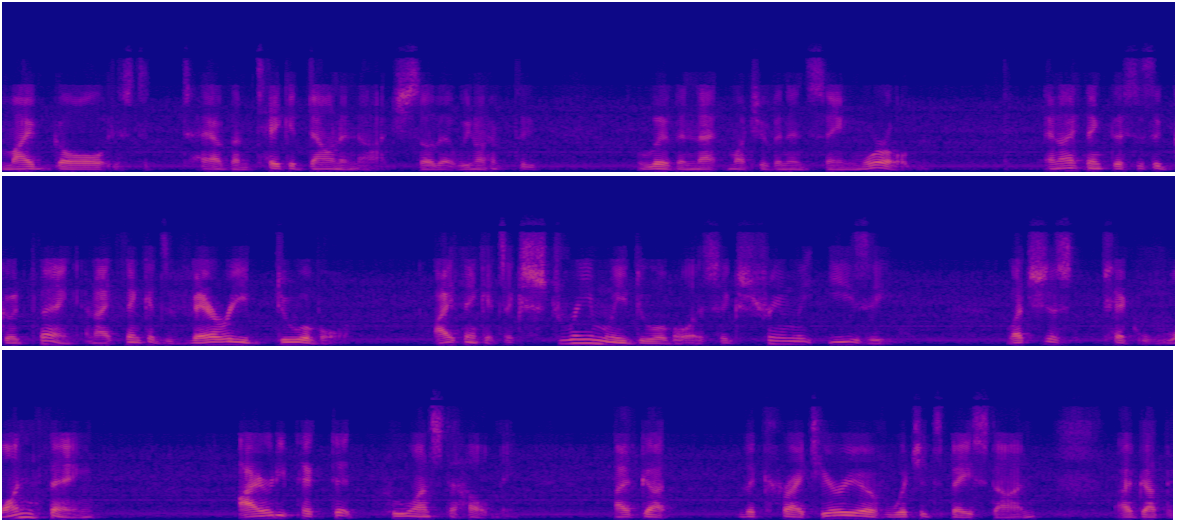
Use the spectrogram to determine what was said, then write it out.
My goal is to, have them take it down a notch so that we don't have to live in that much of an insane world. And I think this is a good thing, and I think it's very doable. I think it's extremely doable. It's extremely easy. Let's just pick one thing. I already picked it. Who wants to help me? I've got the criteria of which it's based on. I've got the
